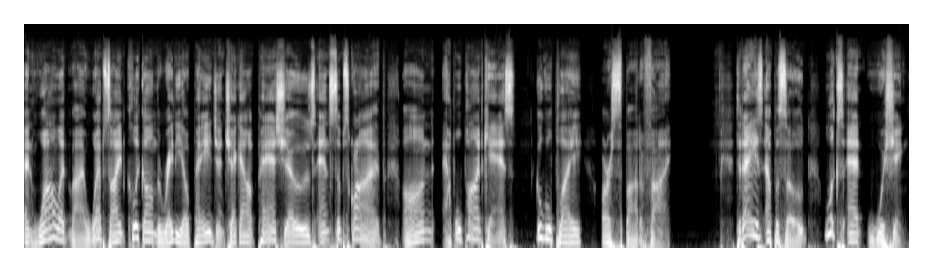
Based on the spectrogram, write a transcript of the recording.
And while at my website, click on the radio page and check out past shows and subscribe on Apple Podcasts, Google Play, or Spotify. Today's episode looks at wishing.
